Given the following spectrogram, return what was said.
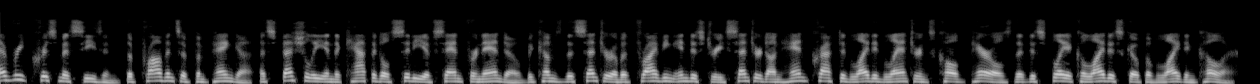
Every Christmas season, the province of Pampanga, especially in the capital city of San Fernando becomes the center of a thriving industry centered on handcrafted lighted lanterns called paroles that display a kaleidoscope of light and color.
